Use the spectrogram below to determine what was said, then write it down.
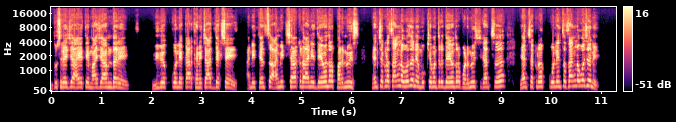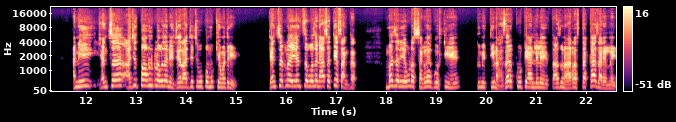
दुसरे जे आहे ते माझे आमदार आहे. विवेक कोले कारखान्याचे अध्यक्ष आहे. आणि त्यांचं अमित शहाकडे आणि देवेंद्र फडणवीस यांच्याकडे चांगलं वजन आहे. मुख्यमंत्री देवेंद्र फडणवीस यांचं यांच्याकडं कोलेंचं चांगलं वजन आहे. आणि यांचं अजित पवारांकडे वजन आहे जे राज्याचे उपमुख्यमंत्री त्यांच्याकडं त्यांच्याकडे यांचं वजन आहे असं ते सांगतात. मग जर एवढं सगळ्या गोष्टी आहे तुम्ही तीन हजार कोटी आणलेले तर अजून हा रस्ता का झालेला नाही?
